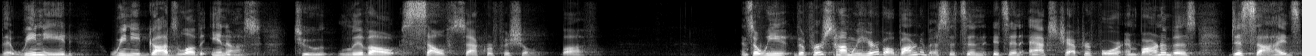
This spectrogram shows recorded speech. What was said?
That we need, we need God's love in us to live out self sacrificial love. And so we the first time we hear about Barnabas, it's in it's in Acts chapter 4 and Barnabas decides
